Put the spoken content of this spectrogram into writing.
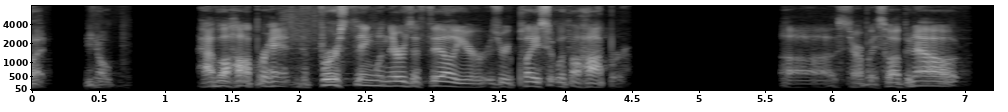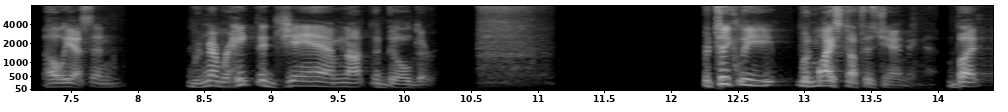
But, you know, have a hopper hand. The first thing when there's a failure is replace it with a hopper. Uh, start by swapping out. Oh yes, and remember, hate the jam, not the builder. Particularly when my stuff is jamming. But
